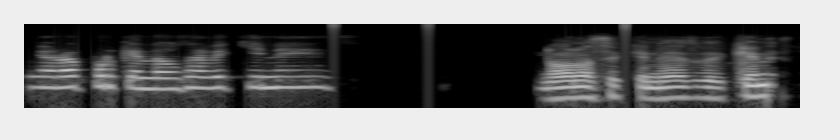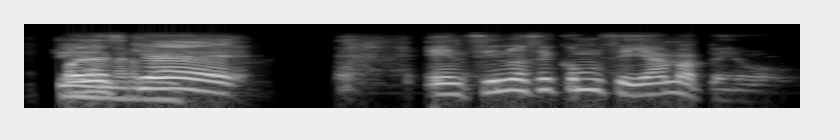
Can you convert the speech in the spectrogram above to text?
señora porque no sabe quién es. No, no sé quién es, güey. ¿Quién es? Pues Dígame, es que en sí no sé cómo se llama, pero,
